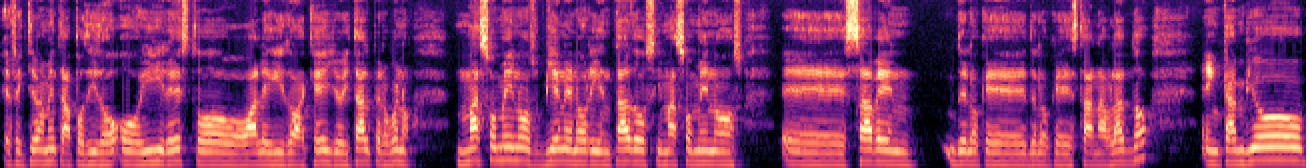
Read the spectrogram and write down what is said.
efectivamente ha podido oír esto o ha leído aquello y tal, pero bueno, más o menos vienen orientados y más o menos eh, saben de lo, que, de lo que están hablando. En cambio,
